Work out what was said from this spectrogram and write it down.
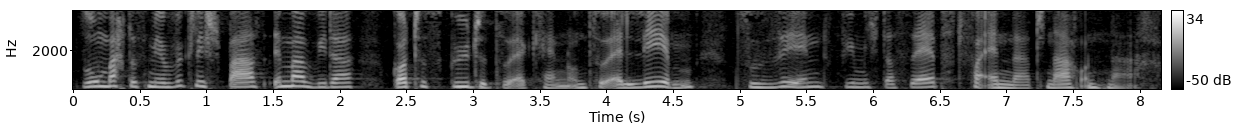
so macht es mir wirklich Spaß, immer wieder Gottes Güte zu erkennen und zu erleben, zu sehen, wie mich das selbst verändert, nach und nach.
